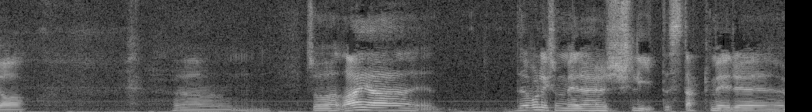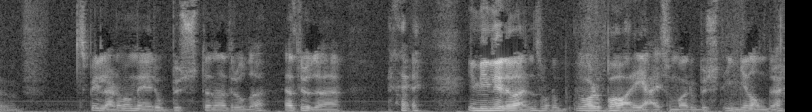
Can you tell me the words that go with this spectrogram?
da. Um, så nei, jeg Det var liksom mer slitesterkt. Mer Spillerne var mer robuste enn jeg trodde. Jeg trodde I min lille verden så var det, var det bare jeg som var robust, ingen andre.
